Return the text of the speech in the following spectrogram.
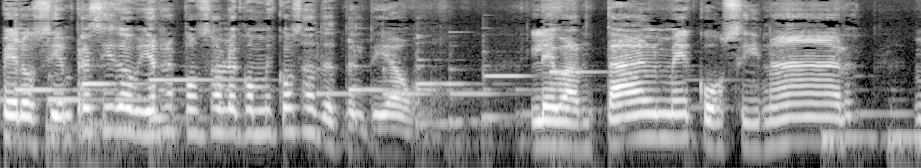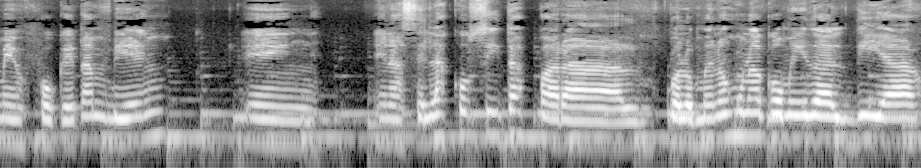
pero siempre he sido bien responsable con mis cosas desde el día uno. Levantarme, cocinar, me enfoqué también en, en hacer las cositas para por lo menos una comida al día.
